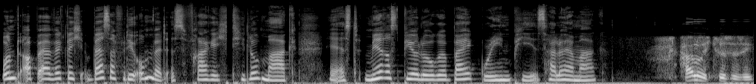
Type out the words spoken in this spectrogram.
und ob er wirklich besser für die Umwelt ist, frage ich Thilo Mark. Er ist Meeresbiologe bei Greenpeace. Hallo, Herr Mark. Hallo, ich grüße Sie.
